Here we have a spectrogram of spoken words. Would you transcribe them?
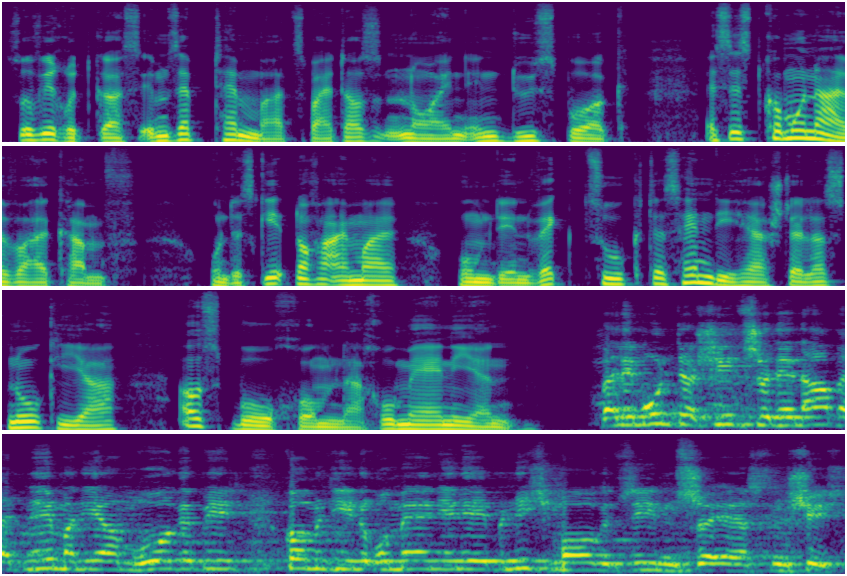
So wie Rüttgers im September 2009 in Duisburg. Es ist Kommunalwahlkampf. Und es geht noch einmal um den Wegzug des Handyherstellers Nokia aus Bochum nach Rumänien. Weil im Unterschied zu den Arbeitnehmern hier am Ruhrgebiet kommen die in Rumänien eben nicht morgens sieben zur ersten Schicht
